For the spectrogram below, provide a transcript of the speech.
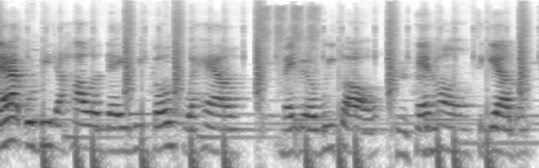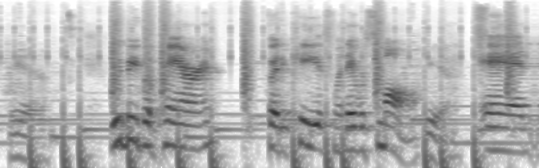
that would be the holiday we both would have maybe a week off Mhm. at home together. Yeah. We'd be preparing for the kids when they were small. Yeah. and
